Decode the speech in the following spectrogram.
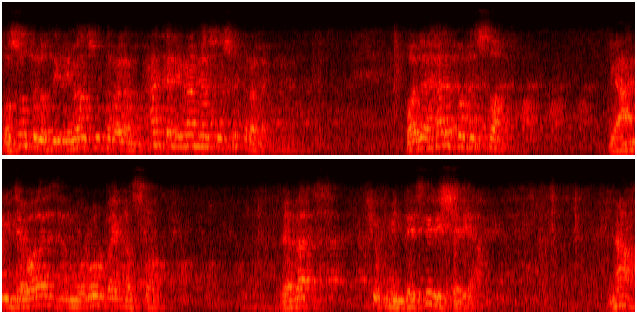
وسطرة الإمام سكر له. حتى الإمام نفسه سكر له. ودخلت في الصف. يعني جواز المرور بين الصف. لا بأس. شوف من تيسير الشريعة. نعم.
